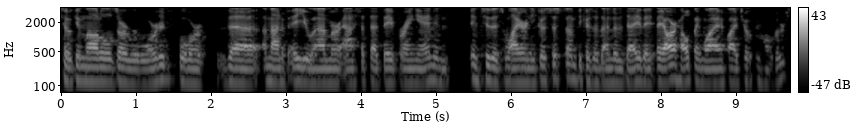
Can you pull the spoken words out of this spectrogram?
token models are rewarded for the amount of AUM or assets that they bring in and into this Yearn ecosystem because at the end of the day, they, they are helping YFI token holders.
